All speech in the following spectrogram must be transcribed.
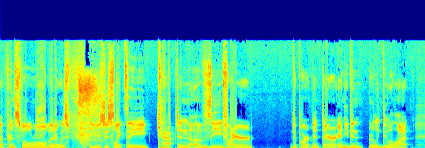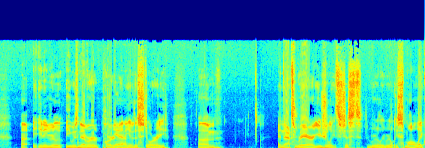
a principal role, but it was he was just like the captain of the fire department there, and he didn't really do a lot. Uh, and he really he was never part of any of the story. Um, and that's rare. Usually, it's just really, really small. Like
